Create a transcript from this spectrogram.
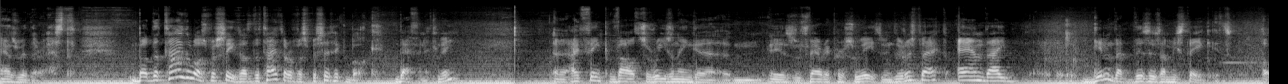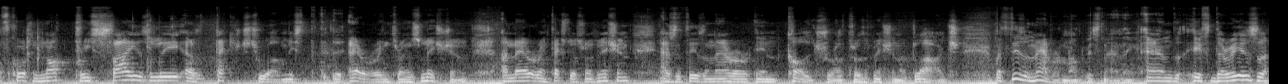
as with the rest. But the title was perceived as the title of a specific book, definitely. Uh, I think Wout's reasoning uh, um, is very persuasive in this respect, and I, given that this is a mistake, it's of course not precisely a textual uh, error in transmission, an error in textual transmission, as it is an error in cultural transmission at large. But it is an error, notwithstanding. And if there is a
